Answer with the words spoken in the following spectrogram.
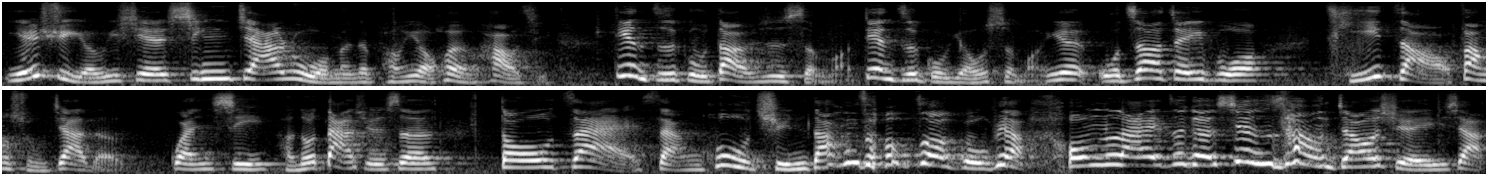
也许有一些新加入我们的朋友会很好奇，电子股到底是什么？电子股有什么？因为我知道这一波提早放暑假的。关心很多大学生都在散户群当中做股票，我们来这个线上教学一下。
